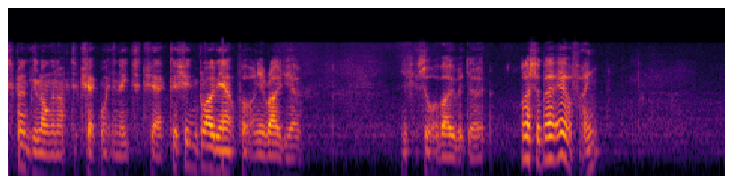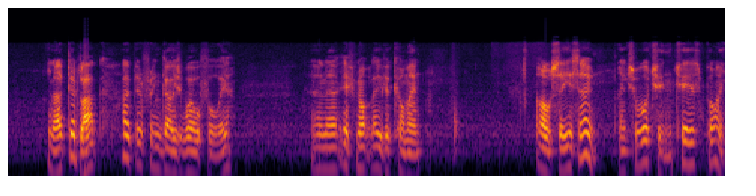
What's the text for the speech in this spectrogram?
That's plenty long enough to check what you need to check, because you can blow the output on your radio if you sort of overdo it. Well, that's about it, I think. You know, good luck. Hope everything goes well for you and uh, if not leave a comment I'll see you soon thanks for watching cheers bye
